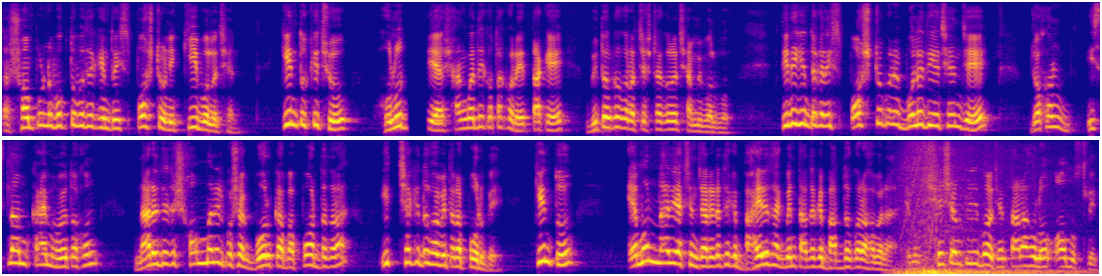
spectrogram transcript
তার সম্পূর্ণ বক্তব্য থেকে কিন্তু স্পষ্ট উনি কি বলেছেন। কিন্তু কিছু হলুদ দিয়ে সাংবাদিকতা করে তাকে বিতর্ক করার চেষ্টা করেছে আমি বলব। তিনি কিন্তু এখানে স্পষ্ট করে বলে দিয়েছেন যে, যখন ইসলাম কায়েম হবে তখন নারীদের যে সম্মানের পোশাক, বোরকা বা পর্দা তারা ইচ্ছাকৃতভাবে তারা পরবে। কিন্তু এমন নারী আছেন যারা এটা থেকে বাইরে থাকবেন, তাদেরকে বাধ্য করা হবে না। এবং শেষে তিনি বলেছেন, তারা হলো অমুসলিম।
